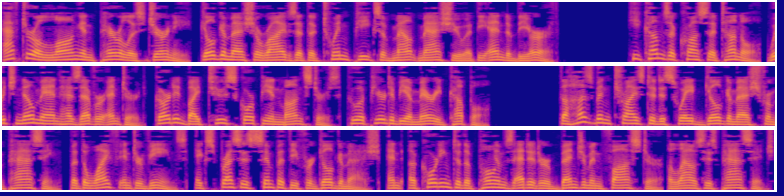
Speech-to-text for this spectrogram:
After a long and perilous journey, Gilgamesh arrives at the twin peaks of Mount Mashu at the end of the earth. He comes across a tunnel, which no man has ever entered, guarded by two scorpion monsters, who appear to be a married couple. The husband tries to dissuade Gilgamesh from passing, but the wife intervenes, expresses sympathy for Gilgamesh, and according to the poem's editor Benjamin Foster allows his passage.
